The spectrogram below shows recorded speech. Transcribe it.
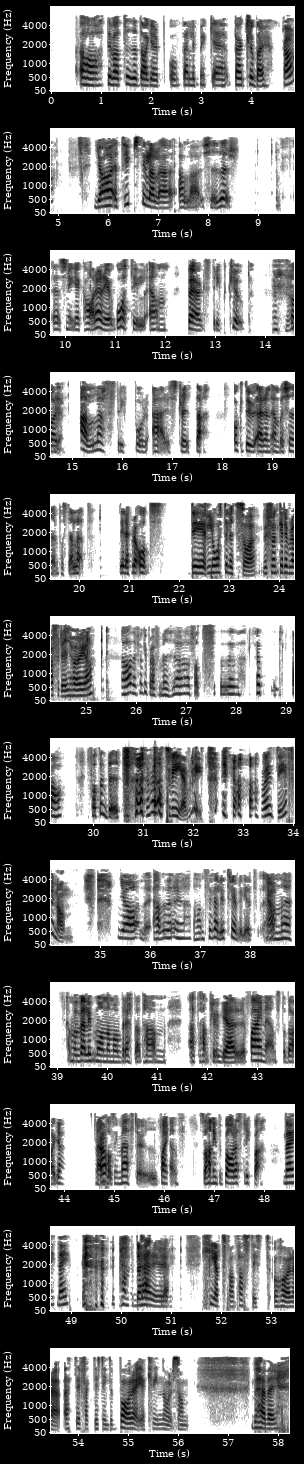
Ja, det var tio dagar och väldigt mycket bögklubbar. Ja. Ja, ett tips till alla, alla tjejer, eh, snygga karlar är att gå till en bögstrippklubb. Mhm. För alla strippor är straighta. Och du är den enda tjejen på stället. Det är rätt bra odds. Det låter lite så. Det funkade bra för dig, hör jag. Ja, det funkar bra för mig. Jag har fått, ett, ja, fått en dejt. Nej, men vad trevligt. ja. Vad är det för någon? Ja, han, eh, han ser väldigt trevlig ut. Ja. Han, eh, han var väldigt mån om att berätta att han, att han pluggar finance på dagarna. När han Ja. tar sin master i finance. Så han inte bara strippa. Nej, nej. Han Det här är helt fantastiskt att höra att det faktiskt inte bara är kvinnor som behöver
